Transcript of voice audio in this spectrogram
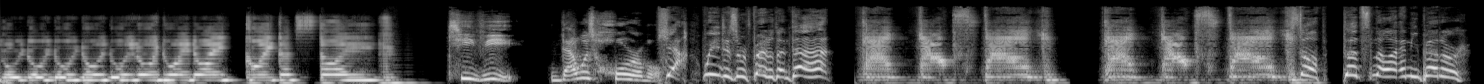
Noi, noi, noi, noi, noi, noi, noi, noi. Golden steak. TV. That was horrible. Yeah, we deserve better than that! Stop! That's not any better!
